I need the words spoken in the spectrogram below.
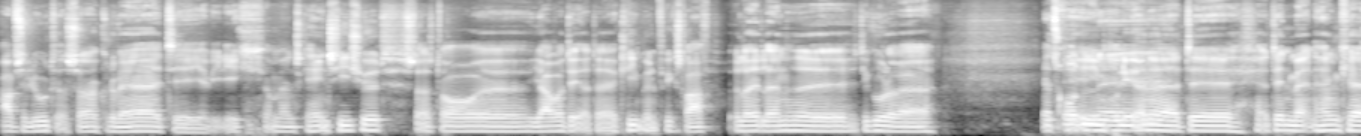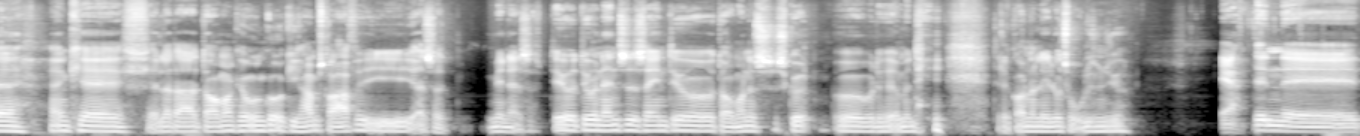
Absolut, og så kunne det være, at øh, jeg ved ikke, om man skal have en t-shirt, så står, øh, jeg var der, da Kliman fik straf, eller et eller andet. Øh, det kunne da være jeg tror, det er imponerende, øh, at, øh, at den mand, han kan, han kan, eller der er dommer, kan undgå at give ham straffe i, altså, men altså, det er jo, det er jo en anden side af sagen, det er jo dommernes skøn på, på det her, men det, det er da godt nok lidt utroligt, synes jeg. Ja, den, øh,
